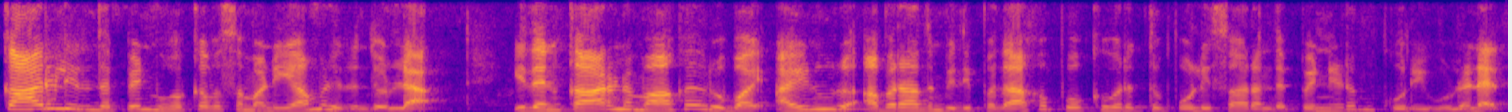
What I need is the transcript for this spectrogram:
காரில் இருந்த பெண் முகக்கவசம் அணியாமல் இருந்துள்ளார். இதன் காரணமாக ரூபாய் ஐநூறு அபராதம் விதிப்பதாக போக்குவரத்து போலீசார் அந்த பெண்ணிடம் கூறியுள்ளனர்.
